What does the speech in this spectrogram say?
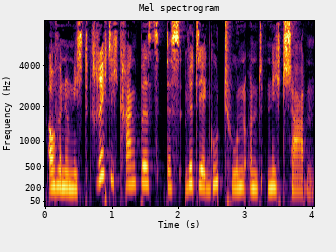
auch wenn du nicht richtig krank bist, das wird dir gut tun und nicht schaden.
